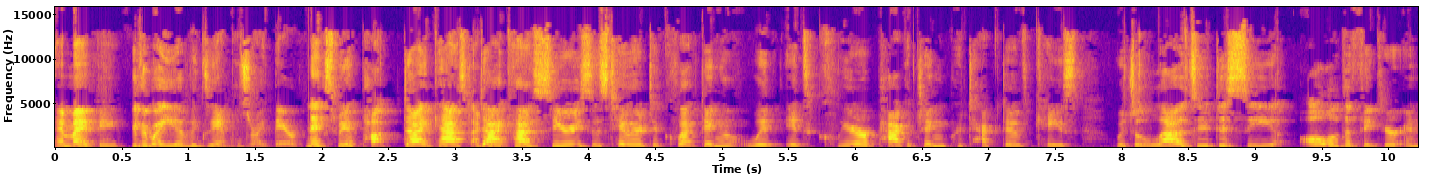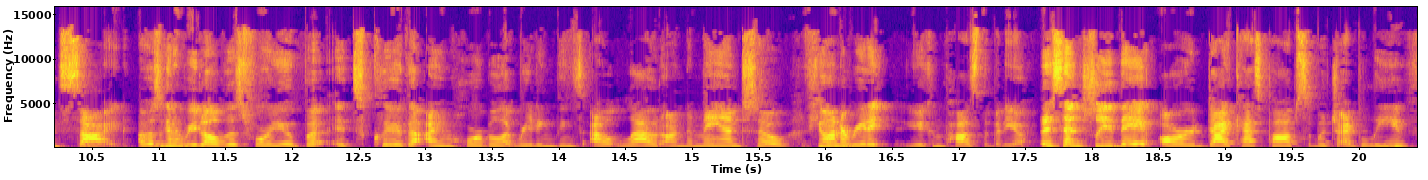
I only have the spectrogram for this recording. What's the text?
it might be. Either way, you have examples right there. Next, we have Pop Diecast. Diecast series is tailored to collecting with its clear packaging protective case which allows you to see all of the figure inside. I was gonna read all this for you, but it's clear that I'm horrible at reading things out loud on demand, so if you wanna read it, you can pause the video. But essentially, they are die-cast pops, which I believe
